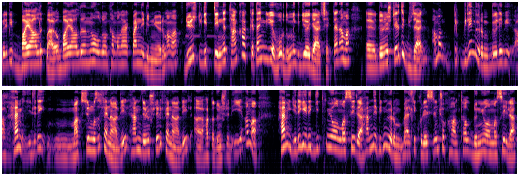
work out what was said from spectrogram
böyle bir bayağılık var. O bayağılığın ne olduğunu tam olarak ben de bilmiyorum ama düz gittiğinde tank hakikaten gidiyor. Vurdum mu gidiyor gerçekten ama e, dönüşleri de güzel ama bilemiyorum böyle bir hem ileri maksimum hızı fena değil hem dönüşleri fena değil. Hatta dönüşleri iyi ama hem geri geri gitmiyor olmasıyla hem de bilmiyorum belki kulesinin çok hantal dönüyor olmasıyla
